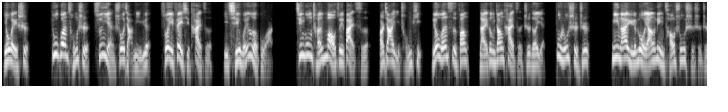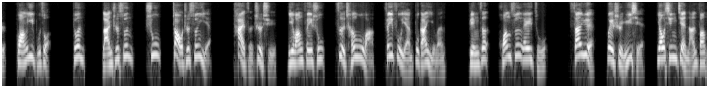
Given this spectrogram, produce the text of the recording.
犹未事。都官从事孙衍说假密曰，所以废弃太子，以其为恶故耳。今功臣冒罪拜辞，而加以重辟，流闻四方，乃更张太子之德也，不如视之。密乃与洛阳令曹叔使使之，广义不作。敦览之孙叔赵之孙也。太子智许以王妃叔，自陈武往，非复眼不敢以闻。丙子，皇孙 A 卒。三月，魏氏余血，邀星见南方。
